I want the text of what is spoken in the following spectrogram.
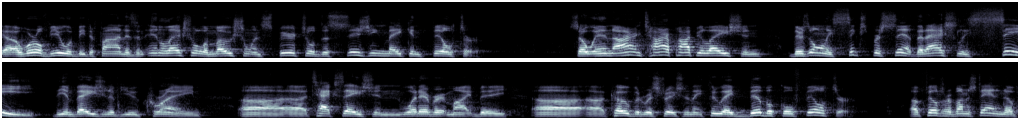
A worldview would be defined as an intellectual, emotional, and spiritual decision making filter. So, in our entire population, there's only 6% that actually see the invasion of Ukraine, uh, uh, taxation, whatever it might be, uh, uh COVID restrictions, through a biblical filter a filter of understanding of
